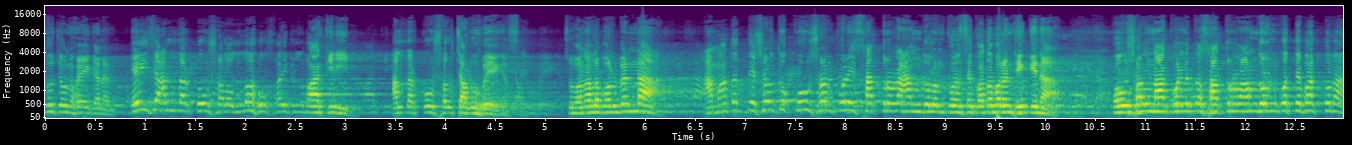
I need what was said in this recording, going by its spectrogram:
দুজন হয়ে গেলেন। এই যে আল্লাহর কৌশল আল্লাহ খাইরুল মাকিরিন আল্লাহর কৌশল চালু হয়ে গেছে। সুবহানাল্লাহ বলবেন না? আমাদের দেশেও তো কৌশল করে ছাত্ররা আন্দোলন করেছে। কথা বলেন ঠিক কিনা? কৌশল না করলে তো ছাত্ররা আন্দোলন করতে পারতো না।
